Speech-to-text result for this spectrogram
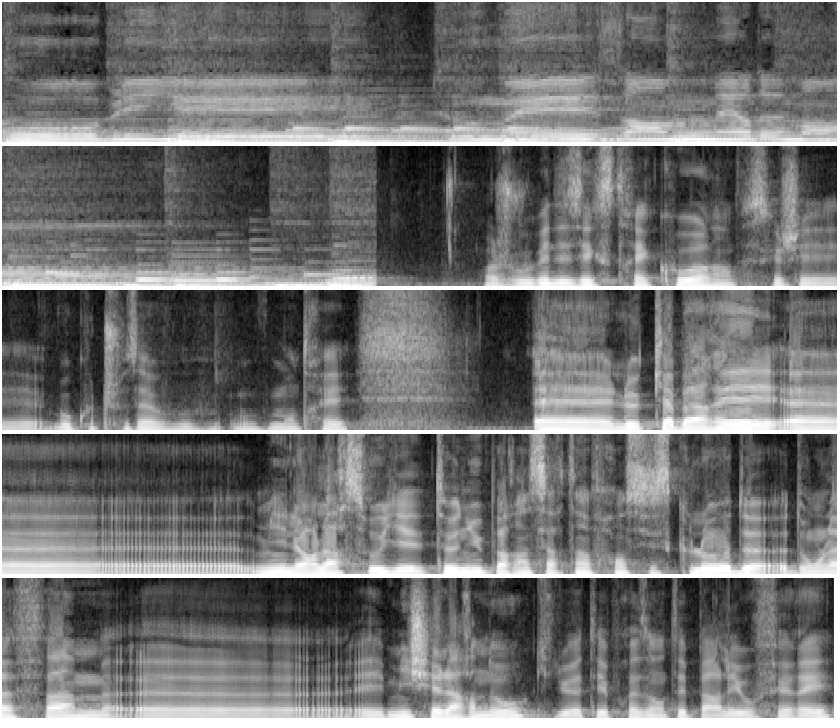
pour oublier tous mes emmerdements. je vous mets des extraits courts hein, parce que j'ai beaucoup de choses à vous montrer. Euh, le cabaret euh, Miller-Larsouille est tenu par un certain Francis Claude, dont la femme euh, est Michel Arnaud, qui lui a été présenté par Léo Ferré.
